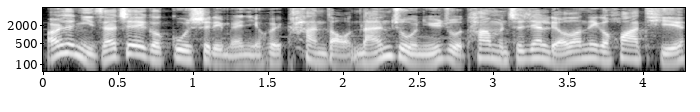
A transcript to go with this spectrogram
而且你在这个故事里面，你会看到男主女主他们之间聊的那个话题。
